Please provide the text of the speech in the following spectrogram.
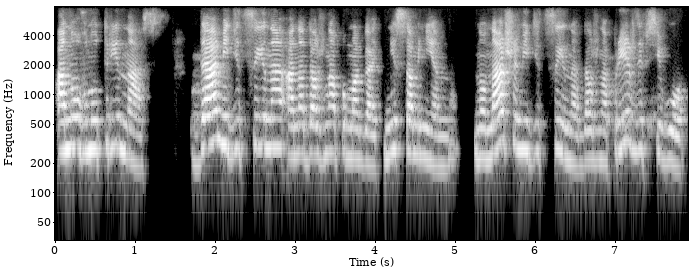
оно внутри нас. Да, медицина, она должна помогать, несомненно, но наша медицина должна прежде всего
